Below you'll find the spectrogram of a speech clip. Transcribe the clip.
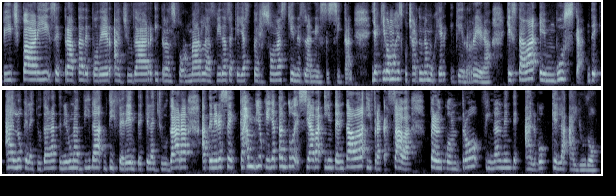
Beach Party se trata de poder ayudar y transformar las vidas de aquellas personas quienes la necesitan. Y aquí vamos a escuchar de una mujer guerrera que estaba en busca de algo que le ayudara a tener una vida diferente, que le ayudara a tener ese cambio que ella tanto deseaba, intentaba y fracasaba, pero encontró finalmente algo que la ayudó.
